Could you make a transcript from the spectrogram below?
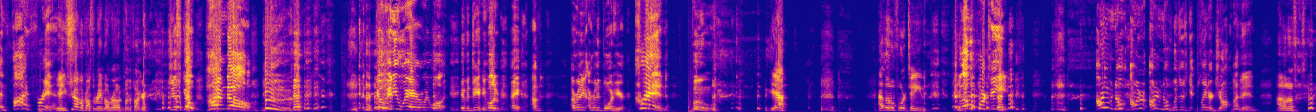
and five friends. Yeah, you travel across the Rainbow Road, motherfucker. just go Heimdall, boom, and go anywhere we want in the D&D world. Hey, I'm, I'm really, I'm really bored here. Krynn, boom, yeah. At level 14. level fourteen. I don't even know. I don't, I don't even know if wizards get planar jump by then. I don't know if they do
